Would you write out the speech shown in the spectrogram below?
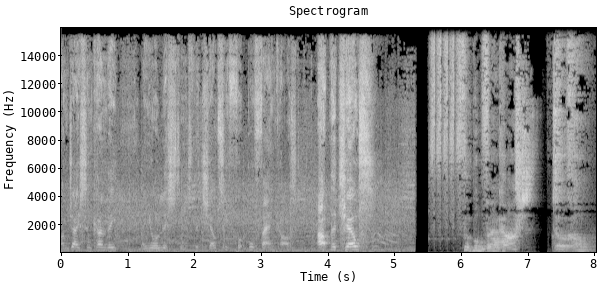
I'm Jason Cundy, and you're listening to the Chelsea Football Fancast. Up the Chelsea! Footballfancast.com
